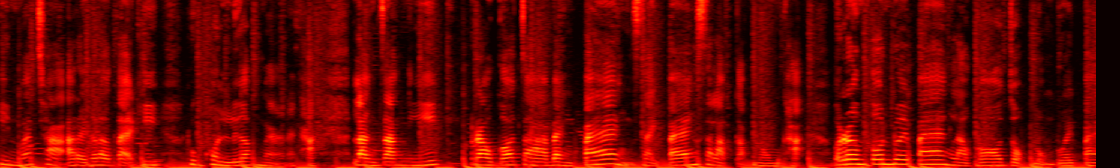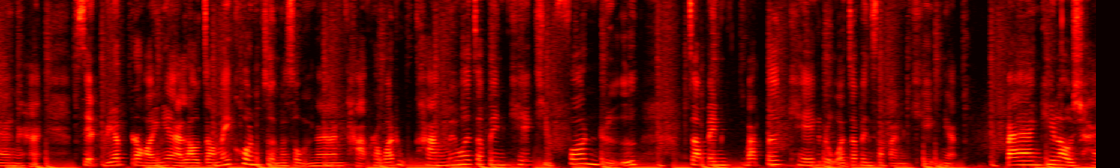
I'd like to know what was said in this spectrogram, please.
กลิ่นมัทฉะอะไรก็แล้วแต่ที่ทุกคนเลือกมานะคะ หลังจากนี้เราก็จะแบ่งแป้ง ใส่แป้งสลับกับนมค่ะ เริ่มต้นด้วยแป้งแล้วก็จบลงด้วยแป้งนะคะ เสร็จเรียบร้อยเนี่ยเราจะไม่คนส่วนผสมนานค่ะ เพราะว่าทุกครั้งไม่ว่าจะเป็นเค้กชิฟฟ่อน หรือจะเป็นบัตเตอร์เค้กหรือว่าจะเป็นสปันเค้กเนี่ยแป้งที่เราใช้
